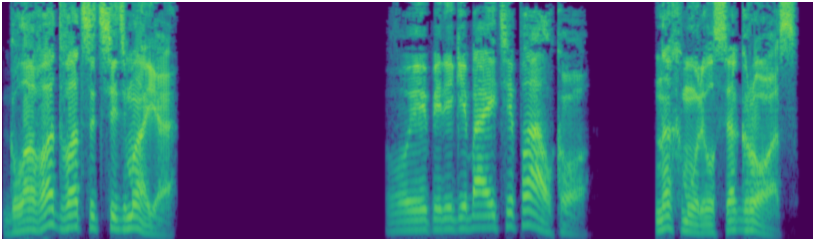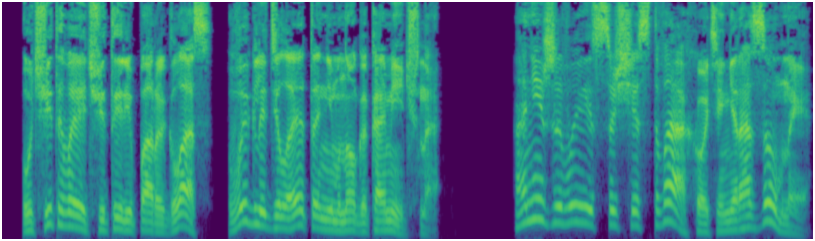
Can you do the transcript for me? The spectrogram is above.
Глава двадцать седьмая. «Вы перегибаете палку», — нахмурился Гроас. Учитывая четыре пары глаз, выглядело это немного комично. Они живые существа, хоть и неразумные,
